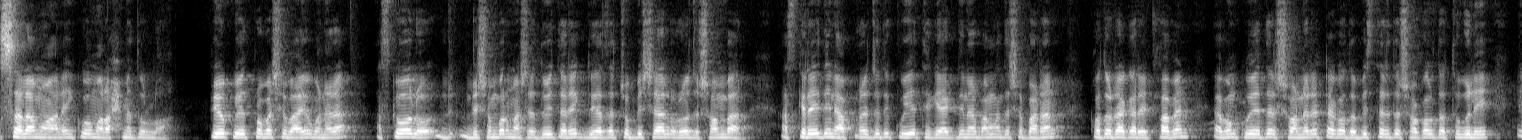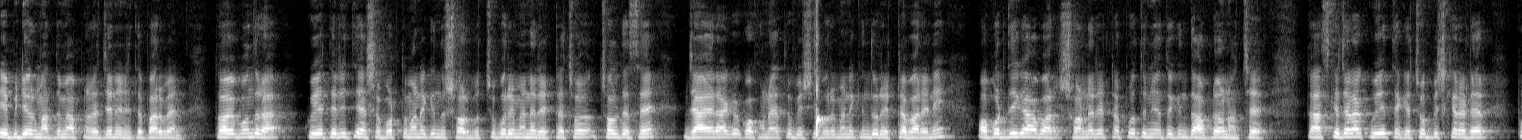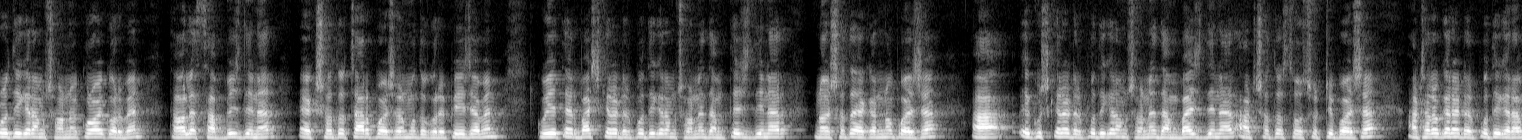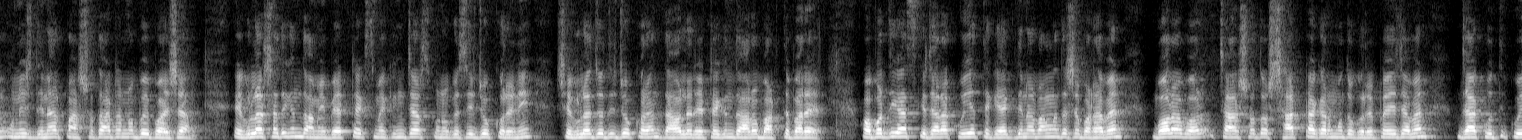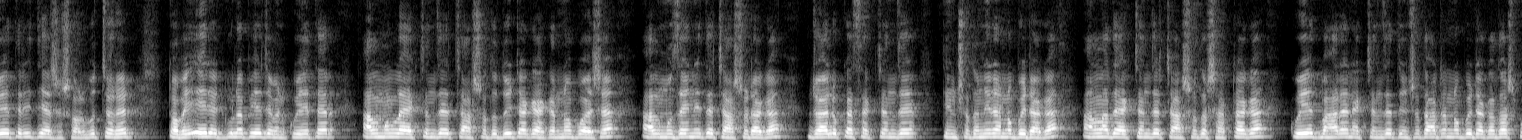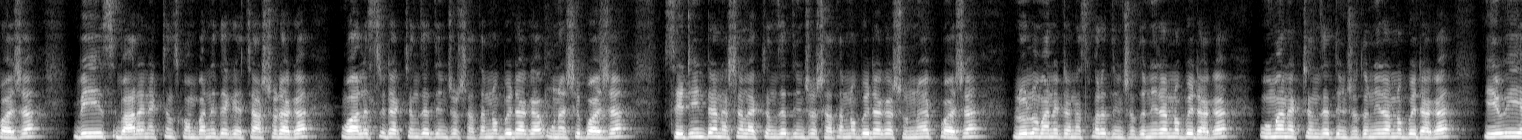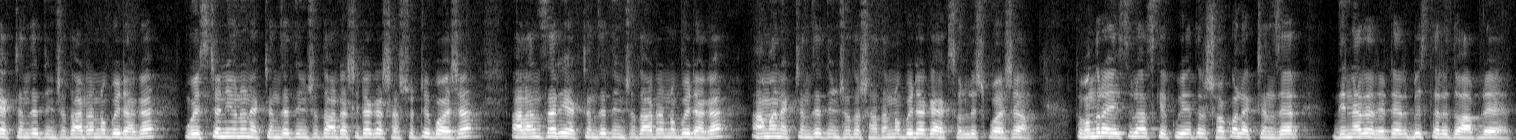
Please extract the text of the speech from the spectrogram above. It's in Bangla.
আসসালামু আলাইকুম রহমতুল্লাহ। প্রিয় কুয়েত প্রবাসী ভাই বোনেরা, আজকে হলো ডিসেম্বর মাসের দুই তারিখ দুই হাজার চব্বিশ সাল, রোজ সোমবার। আজকের এই দিনে আপনারা যদি কুয়েত থেকে একদিনের বাংলাদেশে পাঠান, কত টাকা রেট পাবেন এবং কুয়েতের স্বর্ণের রেটটা কত, বিস্তারিত সকল তথ্যগুলি এই ভিডিওর মাধ্যমে আপনারা জেনে নিতে পারবেন। তবে বন্ধুরা, কুয়েতের ইতিহাসে বর্তমানে কিন্তু সর্বোচ্চ পরিমাণে রেটটা চলতেছে, যা এর আগে কখনো এত বেশি পরিমাণে কিন্তু রেটটা বাড়েনি। অপরদিকে আবার স্বর্ণের রেটটা প্রতিনিয়ত কিন্তু আপ ডাউন হচ্ছে। তো আজকে যারা কুয়েত থেকে চব্বিশ ক্যারেটের প্রতি গ্রাম স্বর্ণ ক্রয় করবেন, তাহলে ছাব্বিশ দিনার একশত চার পয়সার মতো করে পেয়ে যাবেন। কুয়েতের বাইশ ক্যারেটের প্রতি গ্রাম স্বর্ণের দাম তেইশ দিনার নয়শত একান্ন পয়সা একুশ ক্যারেটের প্রতি গ্রাম স্বর্ণের দাম বাইশ দিনার আটশত চৌষট্টি পয়সা, আঠারো ক্যারেটের প্রতি গ্রাম উনিশ দিনার পাঁচশত আটানব্বই পয়সা। এগুলোর সাথে কিন্তু আমি ব্যাট ট্যাক্স মেকিং চার্জ কোনো কিছুই যোগ করিনি। সেগুলো যদি যোগ করেন, তাহলে রেটটা কিন্তু আরও বাড়তে পারে। অপরদিকে আজকে যারা কুয়েত থেকে একদিনের বাংলাদেশে পাঠাবেন, বরাবর চারশত ষাট টাকার মতো করে পেয়ে যাবেন, যা কুয়েতের ইতিহাসে সর্বোচ্চ রেট তবে এই রেটগুলো পেয়ে যাবেন কুয়েতের আলমোল্লা এক্সচেঞ্জে চারশত দুই টাকা একান্ন পয়সা আল মুজাইনিতে চারশো টাকা, জয়লুকাস এক্সচেঞ্জে তিনশত নিরানব্বই টাকা, আলনাদা এক্সচেঞ্জে চারশত ষাট টাকা কুয়েত বাহারাইন এক্সচেঞ্জে তিনশো আটানব্বই টাকা, দশ পয়সা। বিএস বাহারাইন এক্সচেঞ্জ কোম্পানি থেকে চারশো টাকা। ওয়াল স্ট্রিট এক্সচেঞ্জে তিনশো সাতানব্বই টাকা, উনাশি পয়সা। সিটি ইন্টারন্যাশনাল এক্সচেঞ্জে তিনশো সাতানব্বই টাকা, শূন্য এক পয়সা। লুলু মানি ট্রান্সফারে তিনশত নিরানব্বই টাকা। উমান এক্সচেঞ্জে তিনশত নিরানব্বই টাকা। ইউই এক্সচেঞ্জে তিনশত আটানব্বই টাকা। ওয়েস্টার্ন ইউনিয়ন এক্সচেঞ্জে তিনশত আটাশি টাকা, সাতষট্টি পয়সা। আলানসারি এক্সচেঞ্জে তিনশত আটানব্বই টাকা। আমান এক্সচেঞ্জে তিনশত সাতানব্বই টাকা, একচল্লিশ পয়সা। তো বন্ধুরা এই ছিল আজকে কুয়েতের সকল এক্সচেঞ্জের দিনারের রেটের বিস্তারিত আপডেট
